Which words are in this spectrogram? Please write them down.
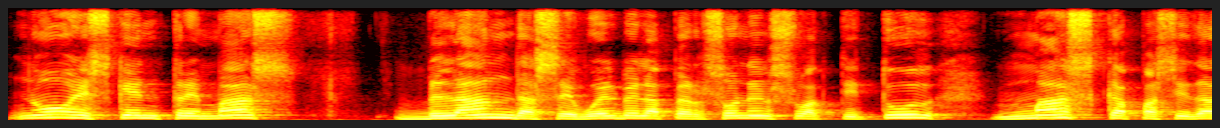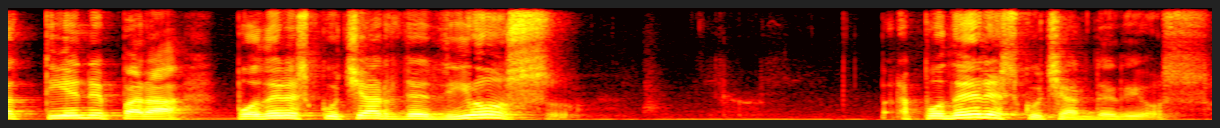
No es que entre más blanda se vuelve la persona en su actitud, más capacidad tiene para poder escuchar de Dios. Para poder escuchar de Dios.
